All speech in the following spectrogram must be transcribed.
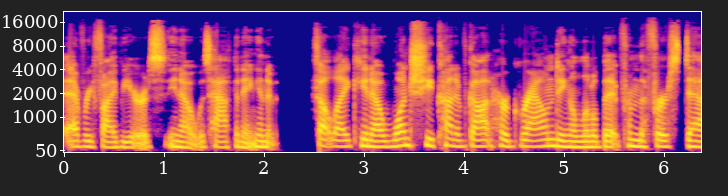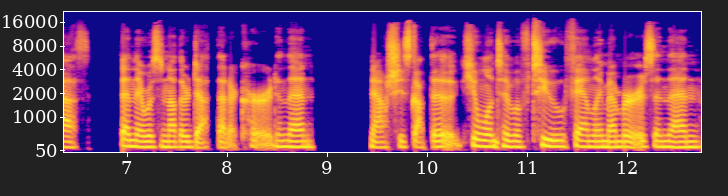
every five years, you know, it was happening. And it felt like, you know, once she kind of got her grounding a little bit from the first death, then there was another death that occurred. And then now she's got the cumulative of two family members and then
